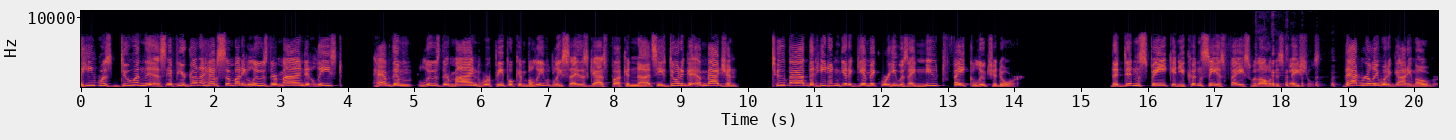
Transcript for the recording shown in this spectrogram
he was doing this. If you're going to have somebody lose their mind, at least have them lose their mind where people can believably say this guy's fucking nuts. He's doing a good. Imagine. Too bad that he didn't get a gimmick where he was a mute fake luchador that didn't speak and you couldn't see his face with all of his facials. That really would have got him over.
